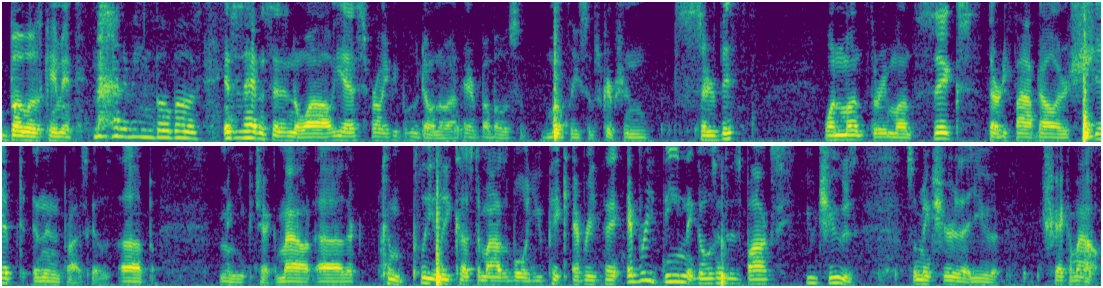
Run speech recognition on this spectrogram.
Bobos came in. Halloween Bobos. And since I haven't said it in a while, yes, for all you people who don't know out there, Bobos monthly subscription service. One month, three months, six, $35 shipped, and then the price goes up. I mean, you can check them out. Uh, they're completely customizable. You pick everything, every theme that goes into this box, you choose. So make sure that you check them out.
